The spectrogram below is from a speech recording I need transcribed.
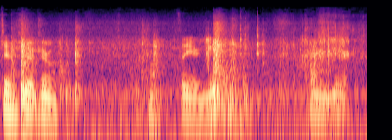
这是设置吗？啊，这有音文，看音文。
